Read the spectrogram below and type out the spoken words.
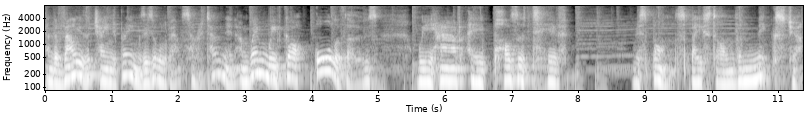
and the value that change brings is all about serotonin. And when we've got all of those, we have a positive response based on the mixture.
